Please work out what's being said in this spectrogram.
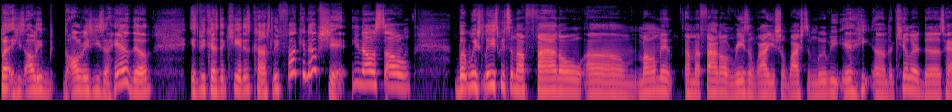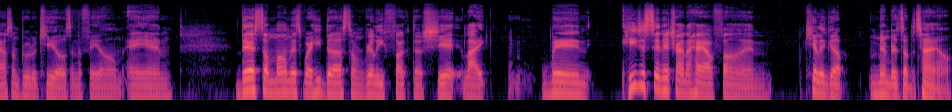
but he's only the only reason he's ahead of them is because the kid is constantly fucking up shit, you know. So, but which leads me to my final um moment, uh, my final reason why you should watch the movie. It, he, uh, the killer does have some brutal kills in the film, and there's some moments where he does some really fucked up shit, like when he just sitting there trying to have fun, killing up members of the town.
